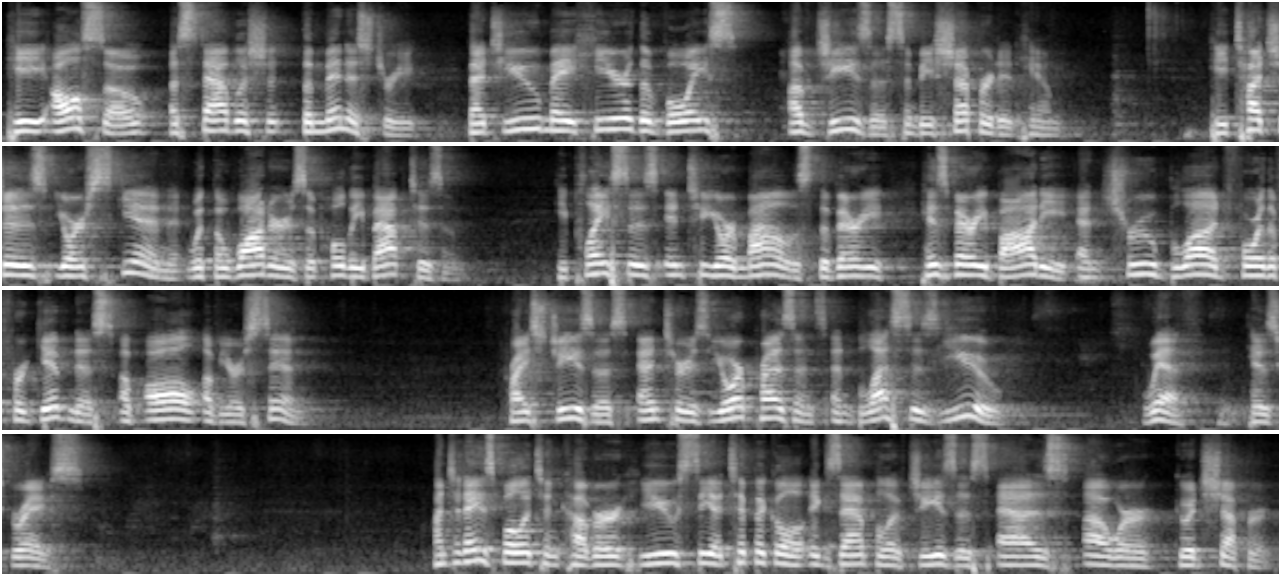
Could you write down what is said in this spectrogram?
He also established the ministry that you may hear the voice of Jesus and be shepherded him. He touches your skin with the waters of holy baptism. He places into your mouths the very his very body and true blood for the forgiveness of all of your sin. Christ Jesus enters your presence and blesses you with his grace. On today's bulletin cover, you see a typical example of Jesus as our Good Shepherd.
